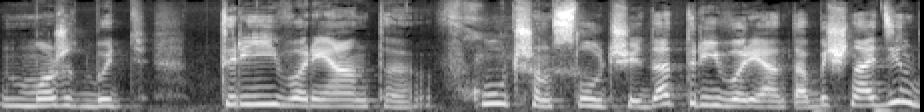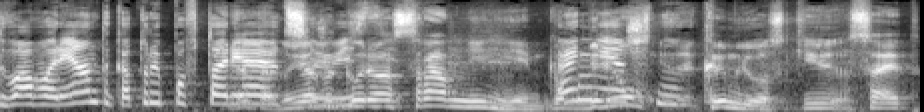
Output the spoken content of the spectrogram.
может быть, три варианта, в худшем случае, да, три варианта. Обычно один-два варианта, которые повторяются. Да, да, но я же везде. говорю о сравнении. Конечно. Берем кремлевский сайт,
